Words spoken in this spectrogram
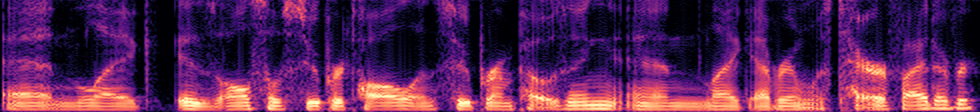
and like is also super tall and super imposing and like everyone was terrified of her.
